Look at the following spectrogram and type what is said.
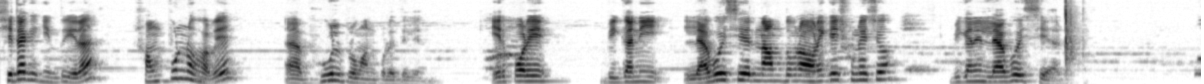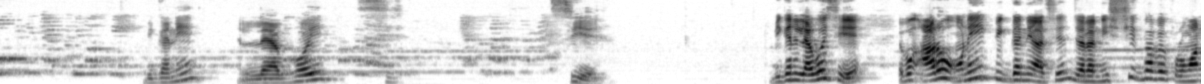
সেটাকে কিন্তু এরা সম্পূর্ণভাবে ভুল প্রমাণ করে দিলেন। এরপরে বিজ্ঞানী ল্যাভোইসিয়ার নাম তোমরা অনেকেই শুনেছ। বিজ্ঞানী ল্যাভোইসিয়ার। বিজ্ঞানী ল্যাভই সিএ। বিজ্ঞানী ল্যাভই সিএ এবং আরও অনেক বিজ্ঞানী আছেন যারা নিশ্চিতভাবে প্রমাণ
